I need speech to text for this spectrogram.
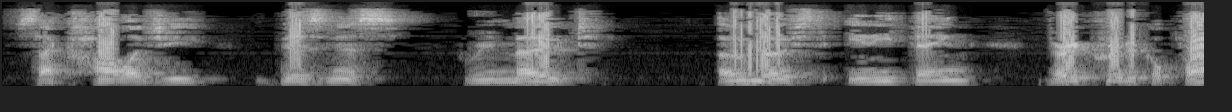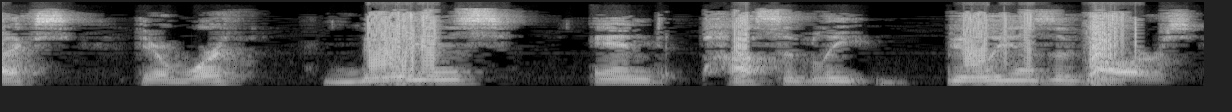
psychology, business, remote, almost anything. Very critical products. They're worth millions and possibly billions of dollars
